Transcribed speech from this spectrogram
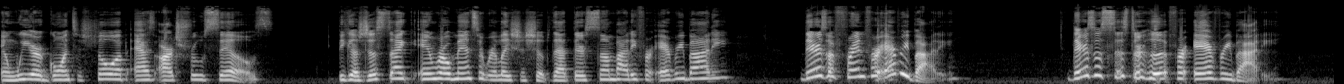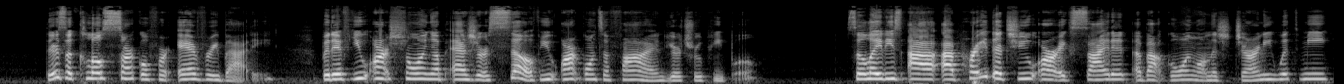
And we are going to show up as our true selves. Because just like in romantic relationships, that there's somebody for everybody, there's a friend for everybody. There's a sisterhood for everybody. There's a close circle for everybody. But if you aren't showing up as yourself, you aren't going to find your true people. So, ladies, I, I pray that you are excited about going on this journey with me.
